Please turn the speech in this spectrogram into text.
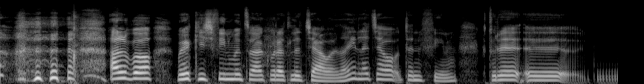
albo jakieś filmy, co akurat leciały. No i leciał ten film, który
